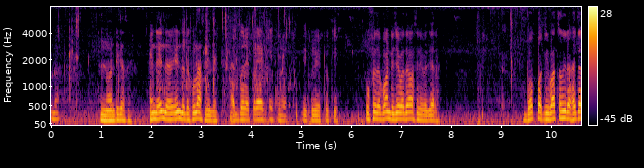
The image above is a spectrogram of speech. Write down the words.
ওটা? না ঠিক আছে। হেন্দে হেন্দে হেন্দে তো খোলা আছে নি একবার একবার এক একুরেট একুরেট ওকে উপরে তো বন্ডি যেবা দেওয়া আছে নি বেদিয়ারা বক পাখির বাচ্চা দুইটা খাইতে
